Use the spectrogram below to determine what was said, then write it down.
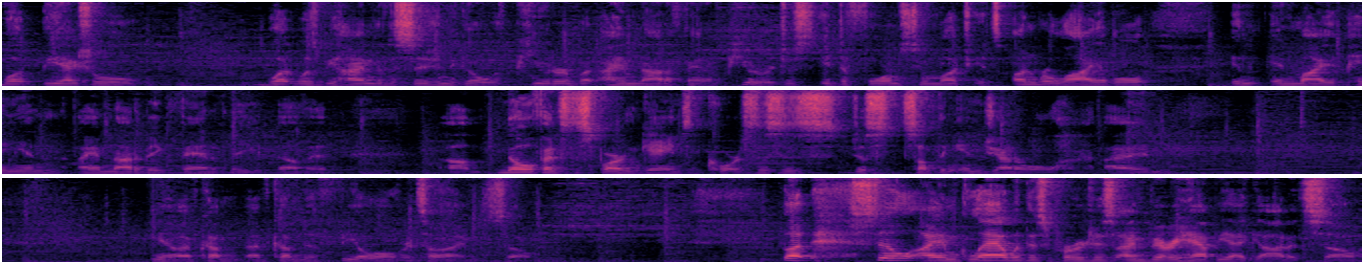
what the actual what was behind the decision to go with pewter, but I am not a fan of pewter. It just it deforms too much. It's unreliable, in in my opinion. I am not a big fan of the of it. Um, no offense to Spartan Games, of course. This is just something in general. I'm, you know, I've come I've come to feel over time. So, but still, I am glad with this purchase. I'm very happy I got it. So,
